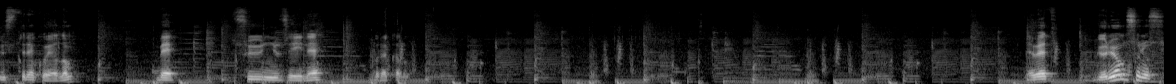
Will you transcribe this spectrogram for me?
üstüne koyalım ve suyun yüzeyine bırakalım. Evet, görüyor musunuz?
